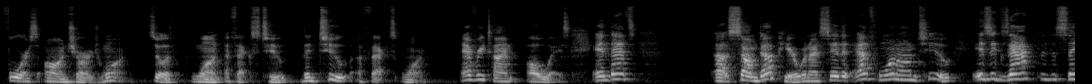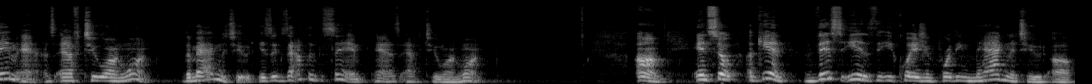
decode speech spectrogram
Force on charge 1. So if 1 affects 2, then 2 affects 1. Every time, always. And that's uh, summed up here when I say that F1 on 2 is exactly the same as F2 on 1. The magnitude is exactly the same as F2 on 1. Um, and so, again, this is the equation for the magnitude of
